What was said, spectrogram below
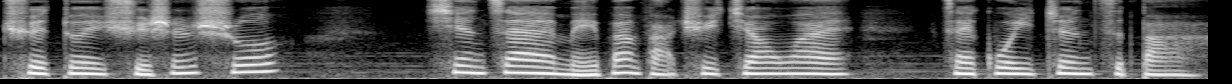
却对学生说：“现在没办法去郊外，再过一阵子吧。”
